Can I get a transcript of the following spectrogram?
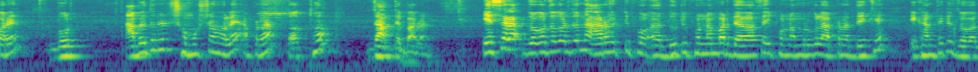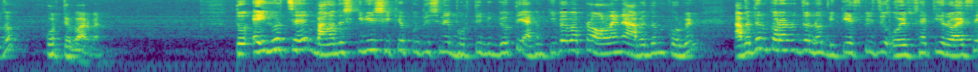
করে আবেদনের সমস্যা হলে আপনারা তথ্য জানতে পারবেন। এছাড়া যোগাযোগের জন্য আরও একটি দুটি ফোন নাম্বার দেওয়া আছে। এই ফোন নাম্বারগুলো আপনারা দেখে এখান থেকে যোগাযোগ করতে পারবেন। তো এই হচ্ছে বাংলাদেশ ক্রিয়া শিক্ষা প্রতিষ্ঠানে ভর্তি বিজ্ঞপ্তি। এখন কীভাবে আপনারা অনলাইনে আবেদন করবেন? আবেদন করানোর জন্য বিকেএসপির যে ওয়েবসাইটটি রয়েছে,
